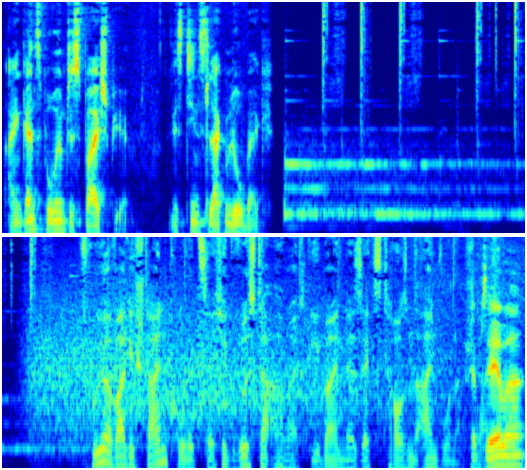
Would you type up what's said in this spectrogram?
Ein ganz berühmtes Beispiel ist Dienstlaken Lobeck. Früher war die Steinkohlezeche größter Arbeitgeber in der 6000 Einwohner. Ich habe selber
